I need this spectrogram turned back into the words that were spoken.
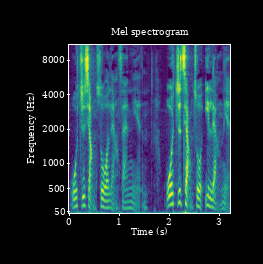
我只想做两三年，我只想做一两年。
